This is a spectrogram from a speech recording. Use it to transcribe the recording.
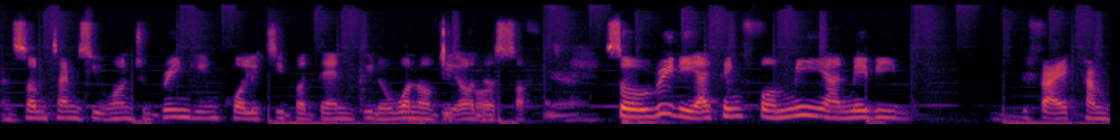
And sometimes you want to bring in quality, but then you know one of the other others suffers. yeah. So really, I think for me, and maybe if I can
